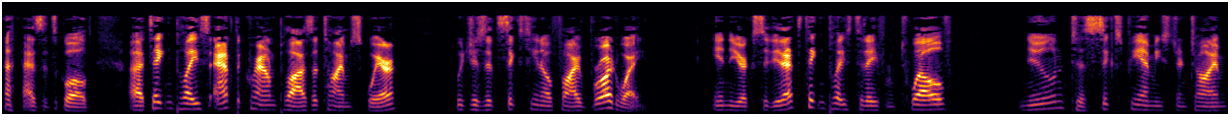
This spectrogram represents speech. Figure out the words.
as it's called, uh, taking place at the Crowne Plaza, Times Square, which is at 1605 Broadway in New York City. That's taking place today from 12 noon to 6 p.m. Eastern Time,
